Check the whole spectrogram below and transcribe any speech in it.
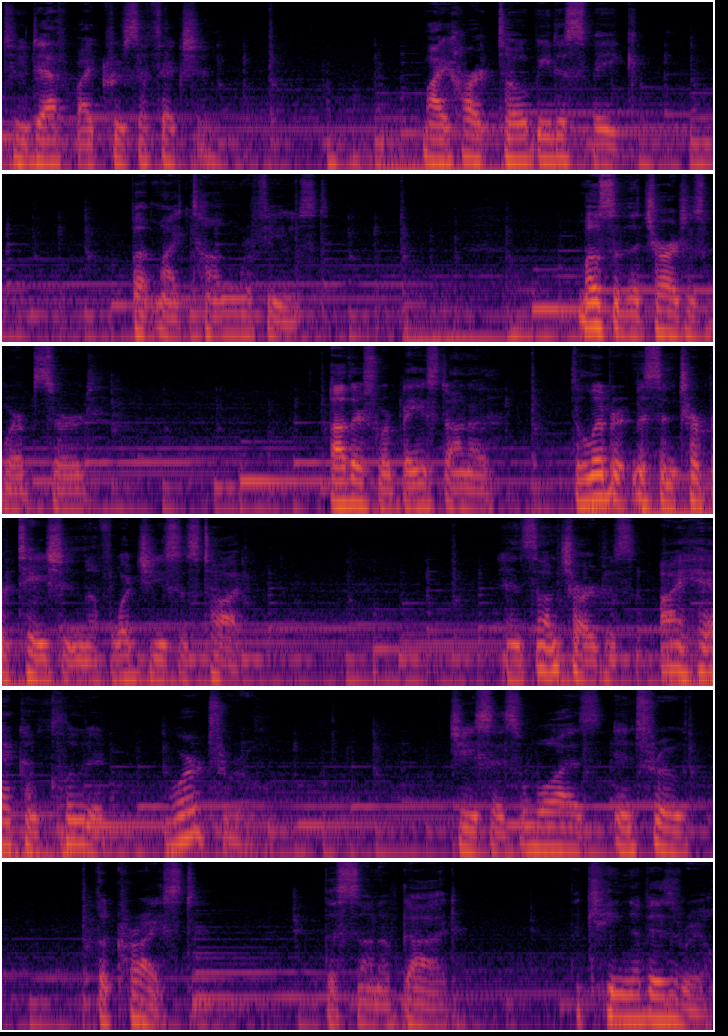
to death by crucifixion. My heart told me to speak, but my tongue refused. Most of the charges were absurd. Others were based on a deliberate misinterpretation of what Jesus taught. And some charges I had concluded were true. Jesus was, in truth, the Christ, the Son of God, the King of Israel.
